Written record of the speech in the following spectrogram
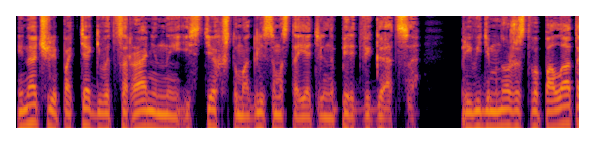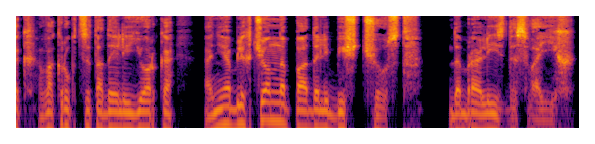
и начали подтягиваться раненые из тех, что могли самостоятельно передвигаться. При виде множества палаток вокруг цитадели Йорка они облегченно падали без чувств. Добрались до своих.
